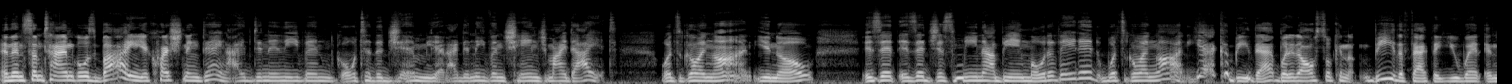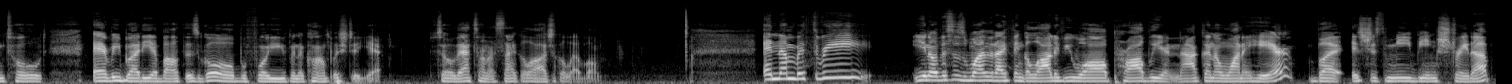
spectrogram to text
And then some time goes by and you're questioning, dang, I didn't even go to the gym yet. I didn't even change my diet. What's going on? You know, is it, is it just me not being motivated? What's going on? Yeah, it could be that, but it also can be the fact that you went and told everybody about this goal before you even accomplished it yet. So that's on a psychological level. And number three, you know, this is one that I think a lot of you all probably are not going to want to hear, but it's just me being straight up.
